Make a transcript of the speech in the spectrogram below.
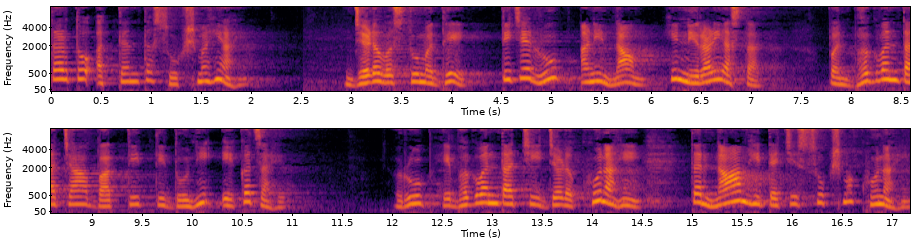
तर तो अत्यंत सूक्ष्मही आहे. जड वस्तूमध्ये तिचे रूप आणि नाम ही निराळी असतात. पण भगवंताच्या बाबतीत ती दोन्ही एकच आहेत रूप हे भगवंताची जड खून आहे तर नाम ही त्याची सूक्ष्म खून आहे.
